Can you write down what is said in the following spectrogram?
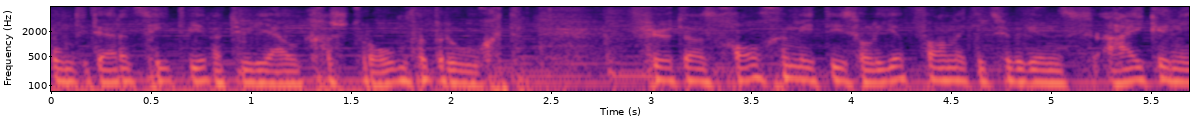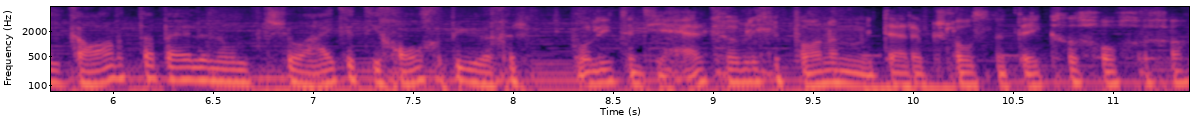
Und in dieser Zeit wird natürlich auch kein Strom verbraucht. Für das Kochen mit Isolierpfannen gibt es übrigens eigene Gartabellen und schon eigene Kochbücher. Wo liegt denn die herkömmliche Pfanne, mit der geschlossenen Deckel kochen kann?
